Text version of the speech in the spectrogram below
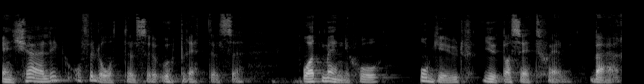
än kärlek och förlåtelse och upprättelse och att människor och Gud djupast sett själv bär.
